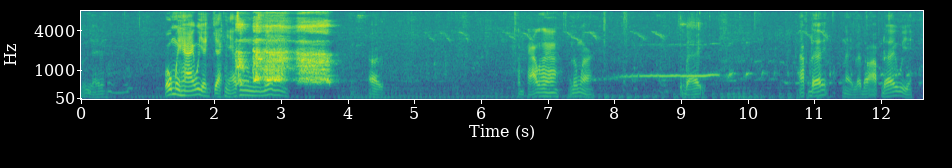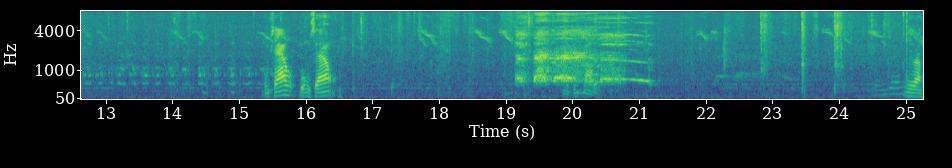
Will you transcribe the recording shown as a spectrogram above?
cứ vậy đi. 42 quý vị, chạc nhẹ xuống mới ha ừ tham khảo thôi ha. Đúng rồi. Cái bệ áp đế. Này là đo áp đế quý vị. Bốn sáu 46 một tính bầu. Nhiêu anh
